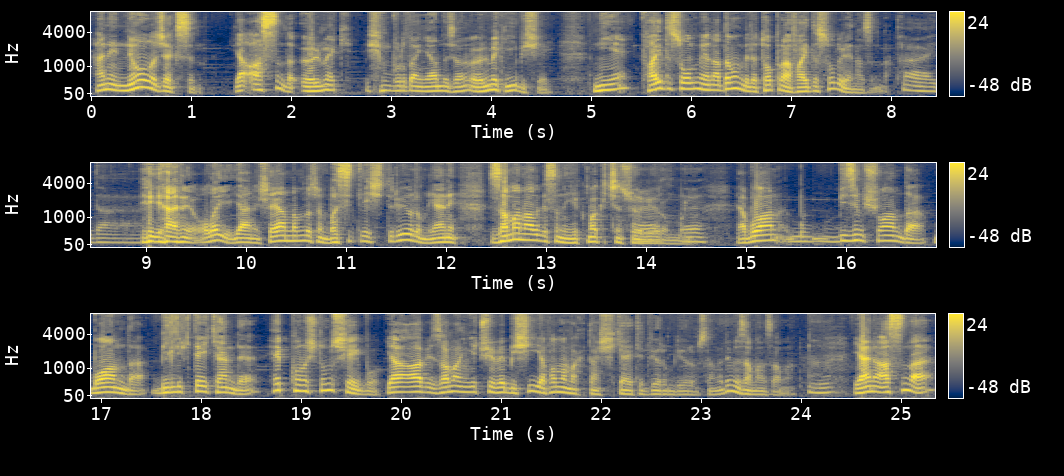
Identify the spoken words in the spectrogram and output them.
Hani ne olacaksın? Ya aslında ölmek, şimdi buradan yanlış anlam, ölmek iyi bir şey. Niye? Faydası olmayan adamın bile toprağa faydası oluyor en azından. Hayda. yani olayı yani şey anlamda söylüyorum basitleştiriyorum. Yani zaman algısını yıkmak için söylüyorum Evet, bunu. evet. Ya bu an bu bizim şu anda bu anda birlikteyken de hep konuştuğumuz şey bu. Ya abi zaman geçiyor ve bir şey yapamamaktan şikayet ediyorum diyorum sana değil mi zaman zaman? Yani aslında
